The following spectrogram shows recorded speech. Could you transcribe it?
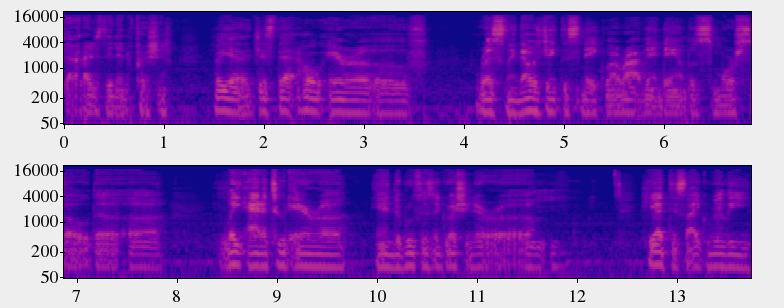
god, I just did an impression. But yeah, just that whole era of wrestling. That was Jake the Snake, while Rob Van Dam was more so the uh, late Attitude era and the Ruthless Aggression era. Um, he had this like really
